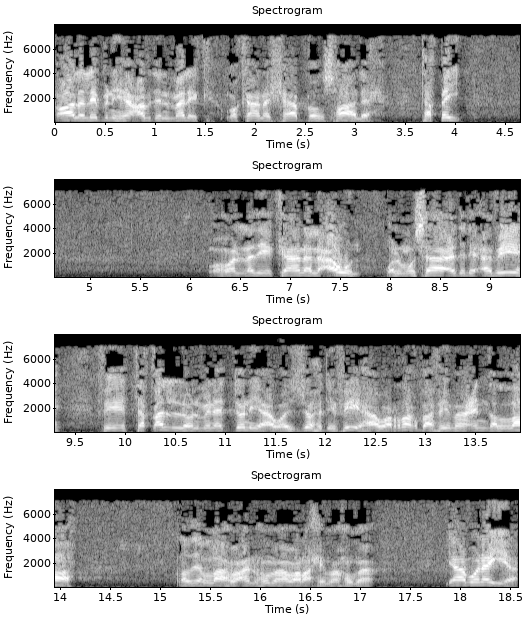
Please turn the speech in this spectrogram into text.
قال لابنه عبد الملك وكان شاب صالح تقي وهو الذي كان العون والمساعد لأبيه في التقلل من الدنيا والزهد فيها والرغبة فيما عند الله رضي الله عنهما ورحمهما. يا بني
